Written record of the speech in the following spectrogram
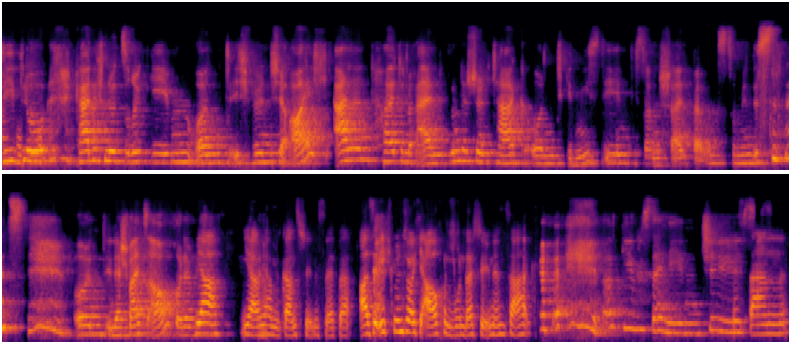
Dito kann ich nur zurückgeben und ich wünsche euch allen heute noch einen wunderschönen Tag und genießt ihn. Die Sonne scheint bei uns zumindest. Und in der Schweiz auch, oder? Ja, ja, wir haben ganz schönes Wetter. Also ich wünsche euch auch einen wunderschönen Tag. okay, bis dahin. Tschüss. Bis dann.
